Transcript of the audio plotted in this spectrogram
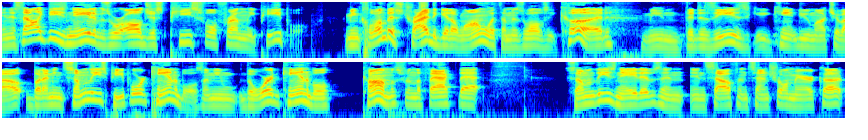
And it's not like these natives were all just peaceful, friendly people. I mean, Columbus tried to get along with them as well as he could. I mean, the disease you can't do much about, but I mean, some of these people were cannibals. I mean, the word cannibal comes from the fact that some of these natives in, in South and Central America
